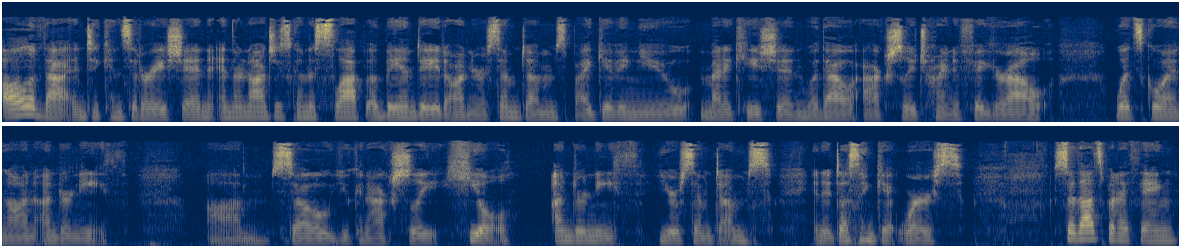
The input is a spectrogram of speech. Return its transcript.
all of that into consideration and they're not just going to slap a band aid on your symptoms by giving you medication without actually trying to figure out what's going on underneath. Um, so you can actually heal underneath your symptoms and it doesn't get worse. So that's been a thing.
